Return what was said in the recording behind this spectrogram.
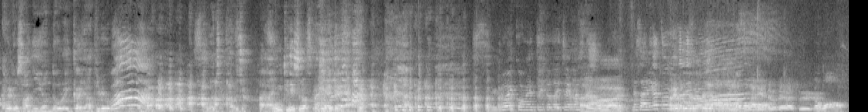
お今度三人呼んで俺一回やってみようかな。サブちゃんサブちゃん、本気にしますか？すごいコメントいただいちゃいました、はい、皆さんありがとうございます。ありがとうございます。どうも。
